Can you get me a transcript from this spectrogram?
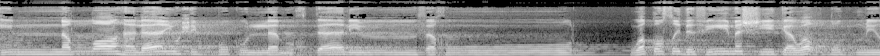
إن الله لا يحب كل مختال فخور. واقصد في مشيك واغضض من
